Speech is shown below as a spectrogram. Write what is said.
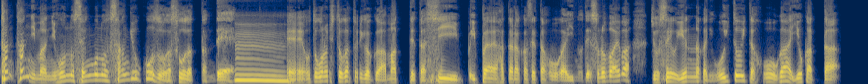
単単にまあ日本の戦後の産業構造がそうだったんで、うん。えー男の人がとにかく余ってたし、いっぱい働かせた方がいいので、その場合は女性を家の中に置いといた方が良かった、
